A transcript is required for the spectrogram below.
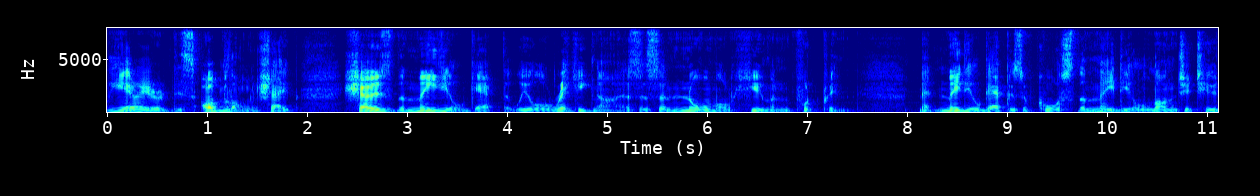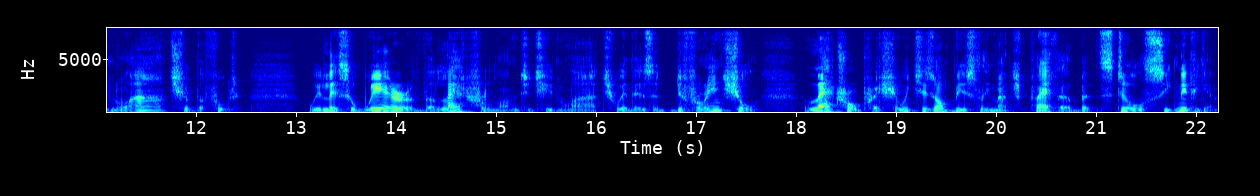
the area of this oblong shape shows the medial gap that we all recognise as a normal human footprint. That medial gap is, of course, the medial longitudinal arch of the foot. We're less aware of the lateral longitudinal arch, where there's a differential lateral pressure, which is obviously much flatter but still significant.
